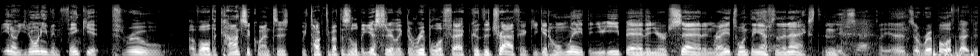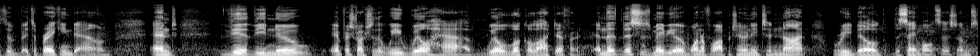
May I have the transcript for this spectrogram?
You know, you don't even think it through of all the consequences. We talked about this a little bit yesterday, like the ripple effect because the traffic. You get home late, then you eat bad, then you're upset, and right, it's one thing after the next. And exactly, it's a ripple effect. It's a it's a breaking down, and the the new infrastructure that we will have will look a lot different. And th- this is maybe a wonderful opportunity to not rebuild the same old systems,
